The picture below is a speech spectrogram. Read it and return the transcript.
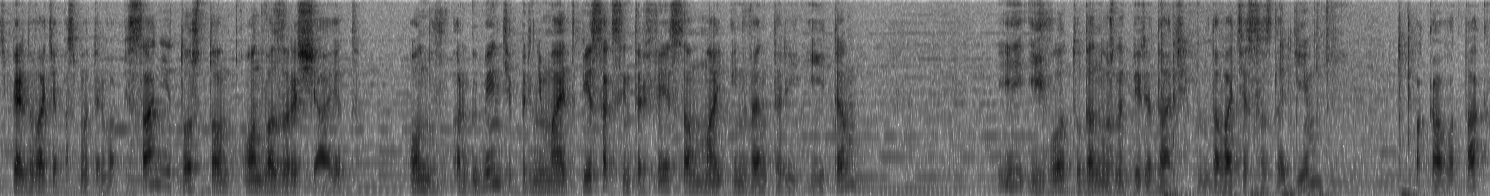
Теперь давайте посмотрим в описании то, что он возвращает он в аргументе принимает список с интерфейсом MyInventoryItem. И его туда нужно передать. Давайте создадим. Пока вот так.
